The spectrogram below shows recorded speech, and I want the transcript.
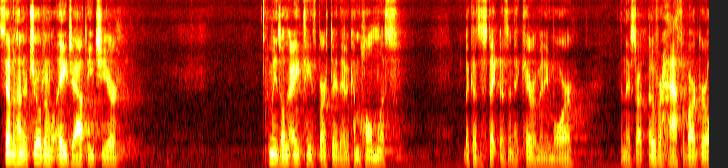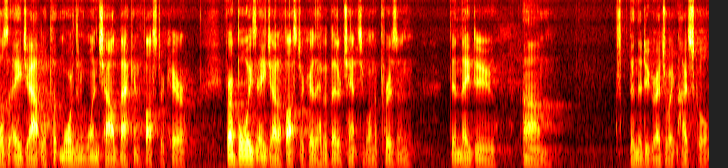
Seven hundred children will age out each year. It means on their 18th birthday they become homeless because the state doesn't take care of them anymore. And they start over half of our girls age out we'll put more than one child back in foster care. If our boys age out of foster care, they have a better chance of going to prison than they do um, than they do graduating high school.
